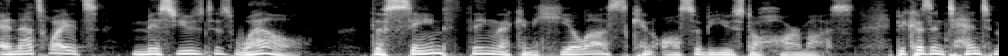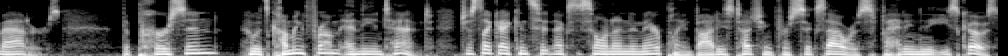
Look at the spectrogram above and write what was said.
And that's why it's misused as well. The same thing that can heal us can also be used to harm us because intent matters. The person who it's coming from and the intent. Just like I can sit next to someone on an airplane, bodies touching for six hours heading to the East Coast.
